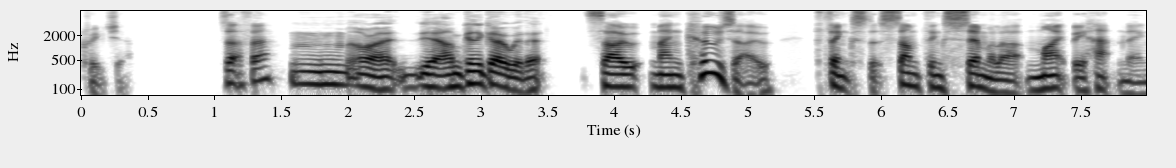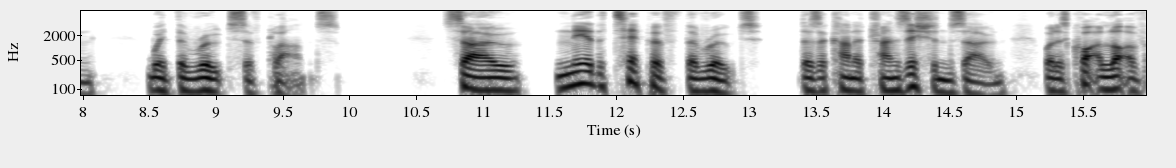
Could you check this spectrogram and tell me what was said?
creature. Is that fair? Mm, all right. Yeah, I'm going to go with it. So Mancuso thinks that something similar might be happening with the roots of plants. So near the tip of the root, there's a kind of transition zone where there's quite a lot of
